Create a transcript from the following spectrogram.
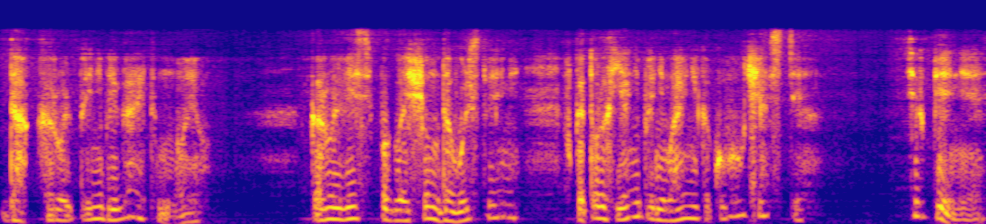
«Да, король пренебрегает мною. Король весь поглощен удовольствиями, в которых я не принимаю никакого участия». «Терпение,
